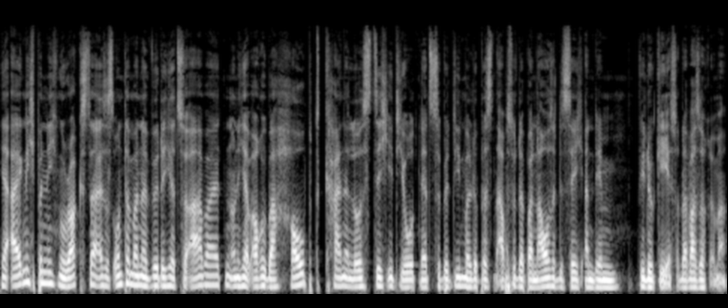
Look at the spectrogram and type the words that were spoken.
ja, eigentlich bin ich ein Rockstar, es ist unter meiner Würde hier zu arbeiten und ich habe auch überhaupt keine Lust, dich Idioten jetzt zu bedienen, weil du bist ein absoluter Banause, das sehe ich an dem, wie du gehst oder was auch immer.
